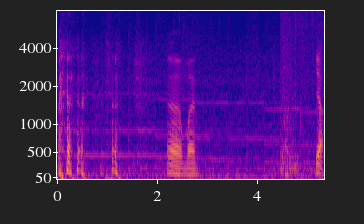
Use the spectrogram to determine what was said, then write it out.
oh Mann. Ja,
